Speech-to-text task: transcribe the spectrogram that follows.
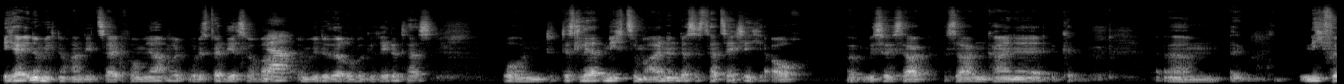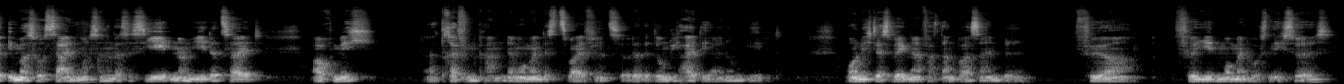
Ich erinnere mich noch an die Zeit vom Jahr, wo, wo das bei dir so war Ja. und wie du darüber geredet hast. Und das lehrt mich zum einen, dass es tatsächlich auch, äh, wie soll ich sag, sagen, keine, ke- ähm, äh, nicht für immer so sein muss, sondern dass es jeden und jederzeit auch mich äh, treffen kann, der Moment des Zweifels oder der Dunkelheit, die einen umgibt. Und ich deswegen einfach dankbar sein will für, für jeden Moment, wo es nicht so ist.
